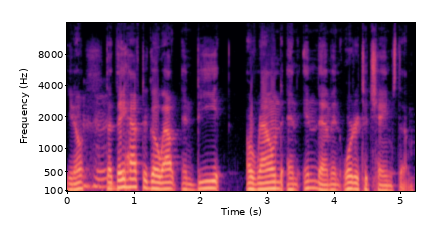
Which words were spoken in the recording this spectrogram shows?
you know mm-hmm. that they have to go out and be around and in them in order to change them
